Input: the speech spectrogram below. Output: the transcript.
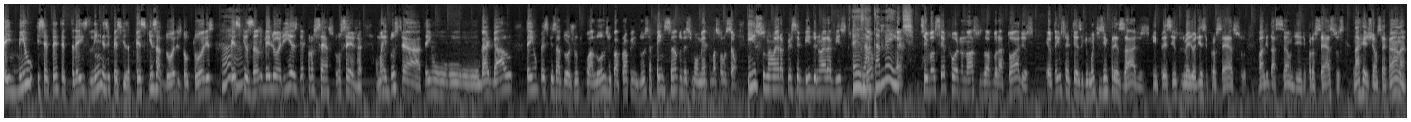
tem 1073 linhas de pesquisa, pesquisadores, doutores, Aham. pesquisando melhorias de processo. Ou seja, uma indústria tem um, um gargalo, tem um pesquisador junto com alunos e com a própria indústria pensando nesse momento uma solução. Isso não era percebido e não era visto. Exatamente. Se você for nos nossos laboratórios, eu tenho certeza que muitos empresários que precisam de melhorias de processo, validação de, de processos na região serrana,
